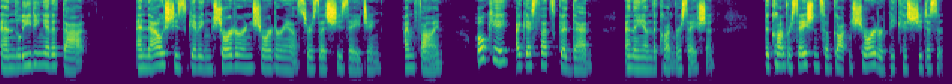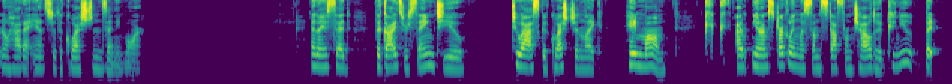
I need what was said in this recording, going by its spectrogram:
And leaving it at that. And now she's giving shorter and shorter answers as she's aging. I'm fine. Okay, I guess that's good then. And they end the conversation. The conversations have gotten shorter because she doesn't know how to answer the questions anymore. And I said, the guides are saying to you to ask a question like, "Hey, mom, I'm you know I'm struggling with some stuff from childhood. Can you but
